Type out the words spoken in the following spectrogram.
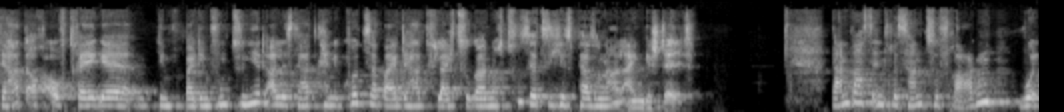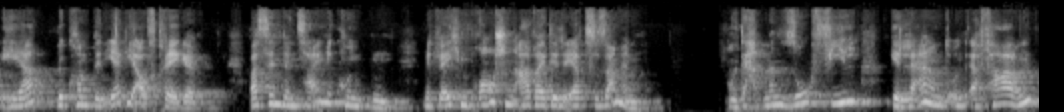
der hat auch Aufträge, dem, bei dem funktioniert alles, der hat keine Kurzarbeit, der hat vielleicht sogar noch zusätzliches Personal eingestellt. Dann war es interessant zu fragen, woher bekommt denn er die Aufträge? Was sind denn seine Kunden? Mit welchen Branchen arbeitet er zusammen? Und da hat man so viel gelernt und erfahren,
